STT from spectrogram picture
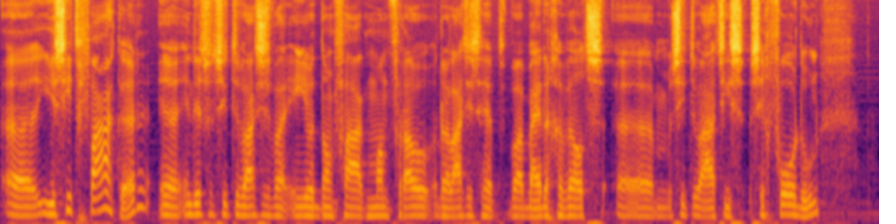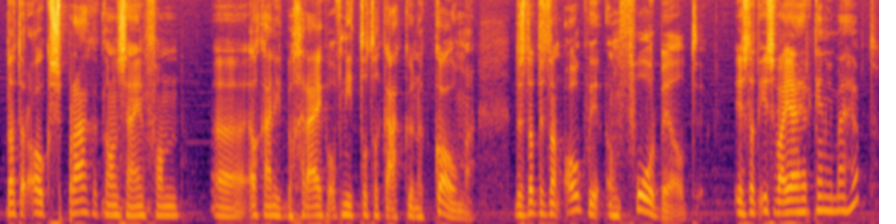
eh, je ziet vaker eh, in dit soort situaties waarin je dan vaak man-vrouw relaties hebt, waarbij de geweldssituaties zich voordoen, dat er ook sprake kan zijn van eh, elkaar niet begrijpen of niet tot elkaar kunnen komen. Dus dat is dan ook weer een voorbeeld. Is dat iets waar jij herkenning bij hebt?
